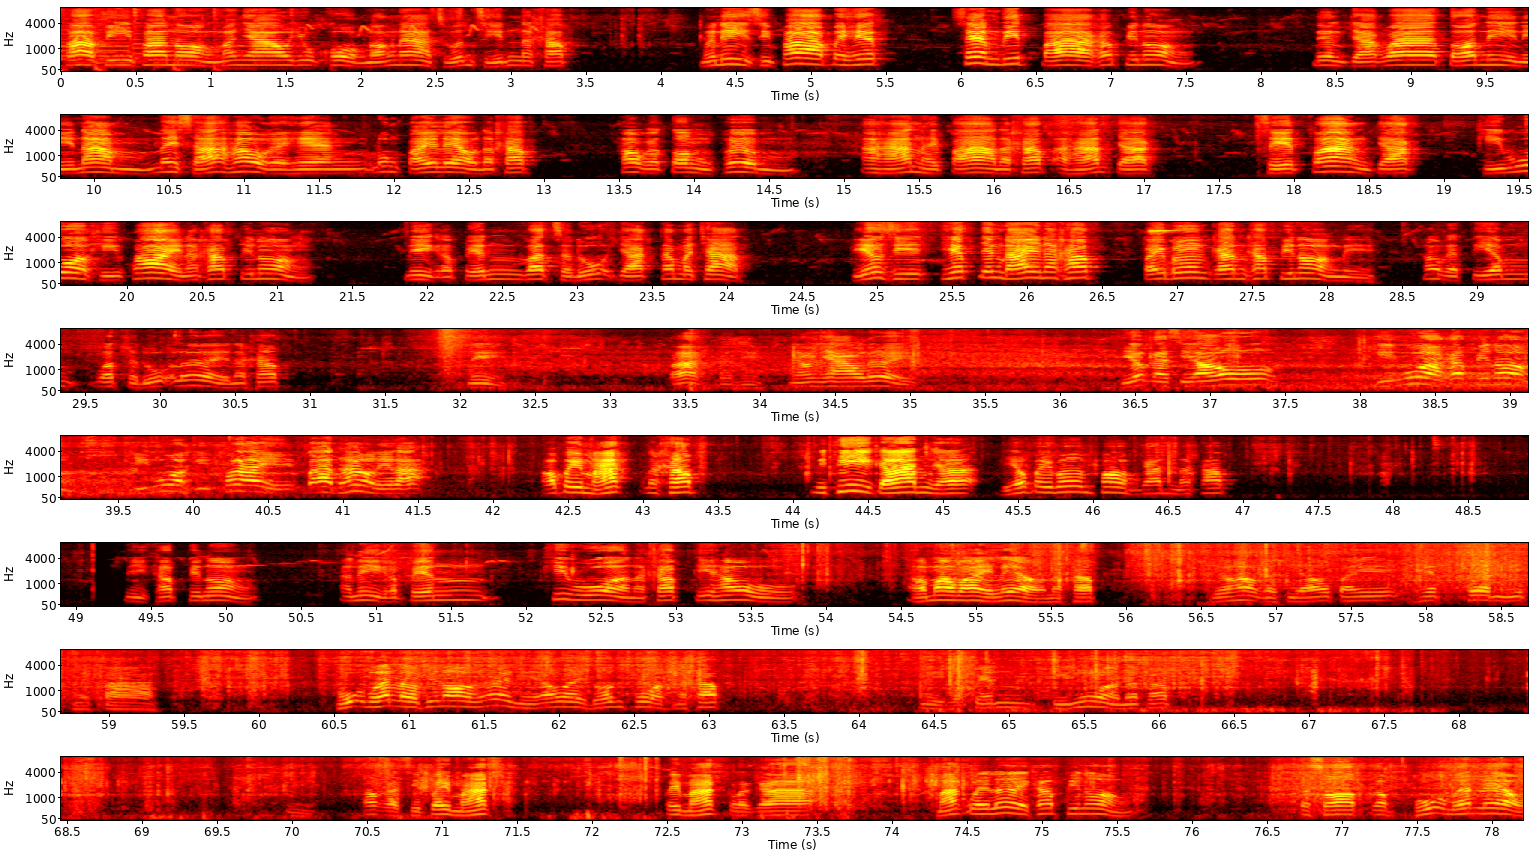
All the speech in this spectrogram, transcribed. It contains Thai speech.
สิพาพี่พาน้องมายาวอยู่โคกหนองหน้าสวนศิลป์นะครับมื้อนี้สิพาไปเฮ็ดแซนวิชปลาครับพี่น้อง เนื่องจากว่าตอนนี้นี่น้ำในสระเฮาก็แห้งลงไปแล้วนะครับเฮาก็ต้องเพิ่มอาหารให้ปลานะครับ อาหารจากเศษฟางจากขี่วัวขี่ควายนะครับ พี่น้อง นี่ก็เป็นวัสดุจากธรรมชาติ เดี๋ยวสิเฮ็ดยังไงนะครับ ไปเบิ่งกันครับพี่น้องนี่ เขาก็เตรียมวัสดุเลยนะครับ นี่ไปแบบนี้ยาวๆเลย เดี๋ยวก็สิเอาขี่งัวครับพี่น้องขี่งัวขี่ควายบ้านเฮานี่ละเอาไปหมักนะครับ วิธีการก็เดี๋ยวไปเบิ่งพร้อมกันนะครับ นี่ครับพี่น้อง อันนี้ก็เป็นขี้วัวนะครับ ที่เฮาเอามาไว้แล้วนะครับ ดี๋ยวเฮาก็สิเอาไปเฮ็ดแค่นิดให้ปลาหูเหมือนเราพี่น้องเอ้ยนี่เอาไว้โดนโพดนะครับ นี่ก็เป็นขี้งัวนะครับเฮาก็สิไปมัก ไปมักแล้วก็มักไว้เลยครับพี่น้องกระสอบกับผูเหมือนแล้ว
